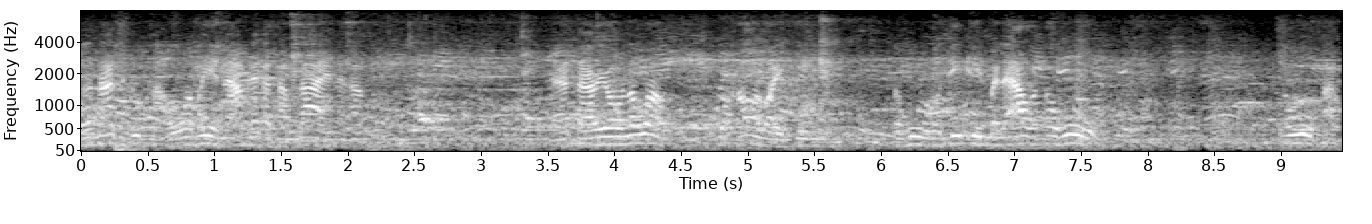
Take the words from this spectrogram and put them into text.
แล้วน้ำจากภูเขาไม่ใช่น้ำแล้วก็ทำได้นะครับ แต่แต่ยอมแล้วว่าว่าเขาอร่อยจริงเต้าหู้ที่กินไปแล้วเต้าหู้เต้าหู้ครับ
